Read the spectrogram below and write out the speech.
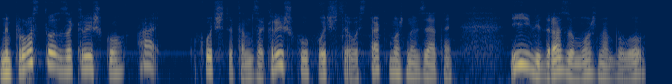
Не просто за кришку, а хочете там за кришку, хочете ось так можна взяти. І відразу можна було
